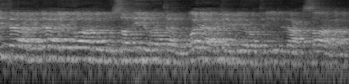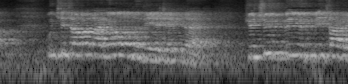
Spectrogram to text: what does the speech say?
kitâbi la yugâdiru sagîreten ve la kebîreten illa ahsâha. Bu kitaba da ne oldu diyecekler. Küçük büyük bir tane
